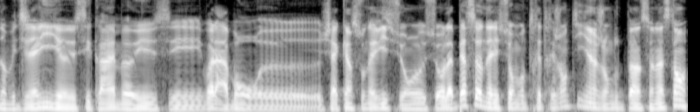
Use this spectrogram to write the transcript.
non mais Jenali, euh, c'est quand même, euh, c'est voilà, bon, euh, chacun son avis sur sur la personne. Elle est sûrement très très gentille, hein, j'en doute pas un seul instant.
